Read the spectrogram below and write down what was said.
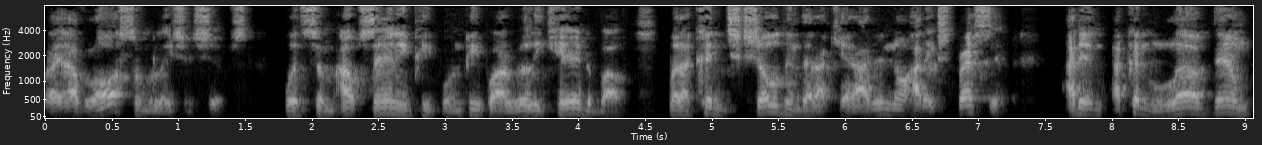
right, I've lost some relationships with some outstanding people and people I really cared about, but I couldn't show them that I cared. I didn't know how to express it. I didn't I couldn't love them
